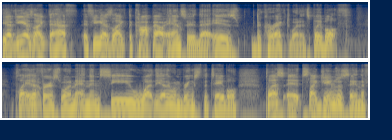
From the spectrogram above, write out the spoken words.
Yeah, if you guys like the half, if you guys like the cop out answer, that is the correct one. It's play both. Play the first one and then see what the other one brings to the table. Plus, it's like James was saying, the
